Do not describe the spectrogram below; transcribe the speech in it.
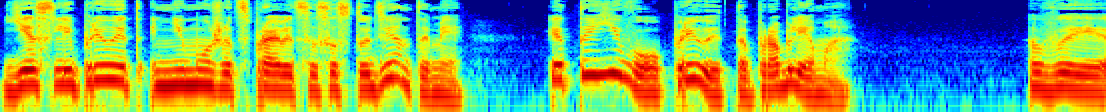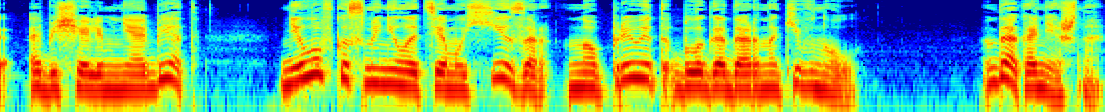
Если Прюит не может справиться со студентами, это его, Прюит-то, проблема. «Вы обещали мне обед?» Неловко сменила тему Хизер, но Прюит благодарно кивнул. Да, конечно.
